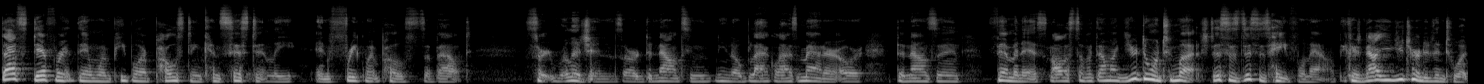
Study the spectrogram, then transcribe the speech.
that's different than when people are posting consistently in frequent posts about certain religions or denouncing, you know, Black Lives Matter or denouncing feminists and all this stuff like that. I'm like, you're doing too much. This is this is hateful now because now you, you turned it into a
